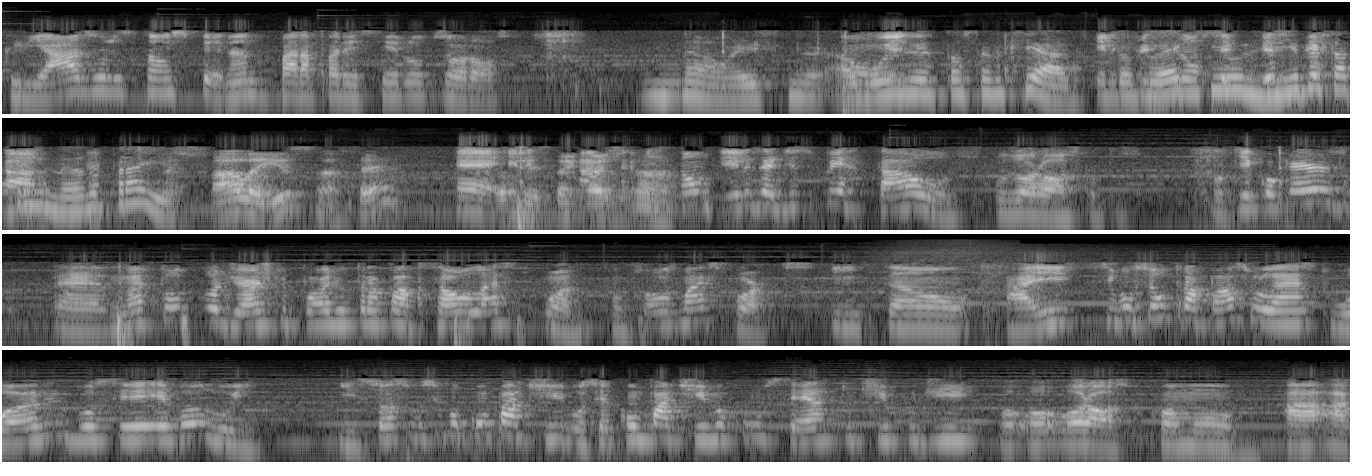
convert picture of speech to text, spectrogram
criados ou eles estão esperando para aparecer outros horóscopos? Não, esse, alguns eles- já estão sendo criados. Tanto é que o Libra está treinando né? para isso. Fala isso na série? É, eles, estão a, a missão deles é despertar os, os horóscopos. Porque qualquer. é, não é todo Zodiac que pode ultrapassar o Last One. São só os mais fortes. Então, aí, se você ultrapassa o Last One, você evolui. E só se você for compatível, você é compatível com um certo tipo de ho- ho- horóscopo. Como a, a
